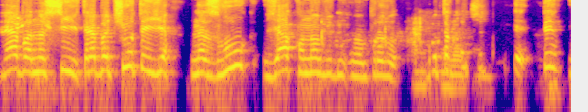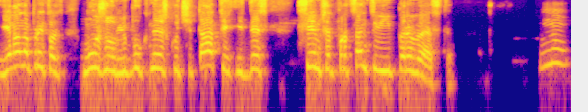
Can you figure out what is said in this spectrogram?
Треба носій, треба чути є- на звук, як воно від е, прозвучить. Бо таке читати, ти, я, наприклад, можу любу книжку читати і десь 70% її перевести. ну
